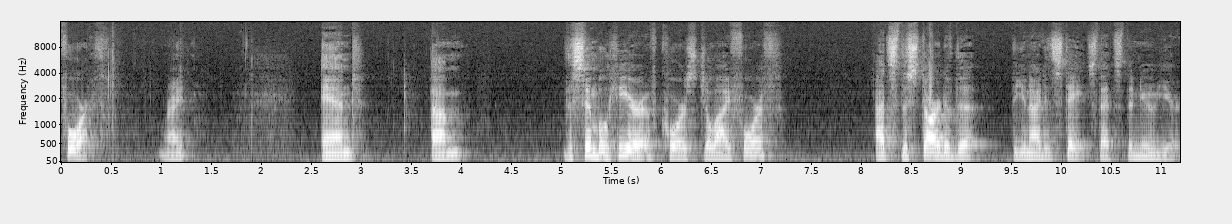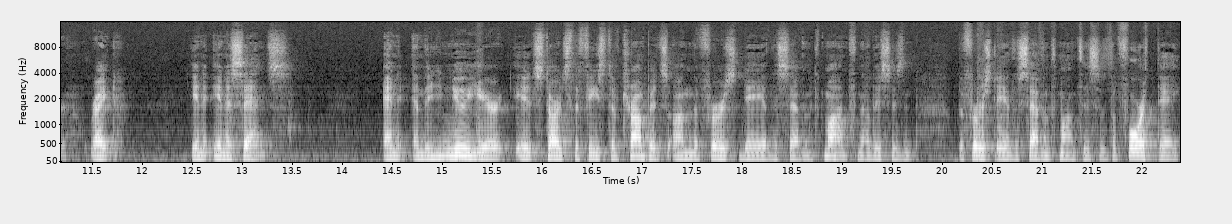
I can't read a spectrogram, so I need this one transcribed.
4th, right? And um, the symbol here, of course, July 4th, that's the start of the, the United States. That's the new year, right? In, in a sense. And, and the new year, it starts the Feast of Trumpets on the first day of the seventh month. Now, this isn't the first day of the seventh month, this is the fourth day.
